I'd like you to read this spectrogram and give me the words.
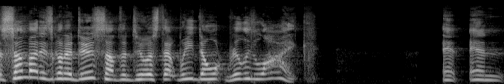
Somebody's going to do something to us that we don't really like. And, and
